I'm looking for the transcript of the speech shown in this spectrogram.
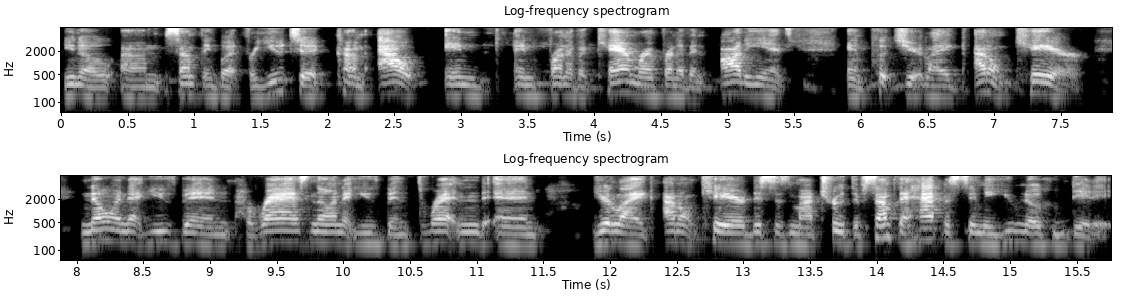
you know, um, something. But for you to come out in in front of a camera, in front of an audience, and put your like, I don't care, knowing that you've been harassed, knowing that you've been threatened, and you're like, I don't care. This is my truth. If something happens to me, you know who did it.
